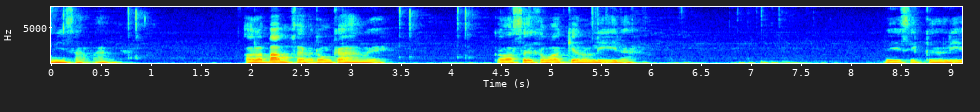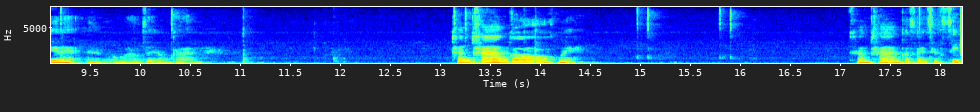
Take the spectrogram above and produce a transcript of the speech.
มีสามอัน อัลบั้มใส่ไว้ตรงกลางเลย ก็เซิร์ชคำว่า Gallery นะ Basic Gallery ก็ได้อะเอามาใส่ตรงกลาง ข้างๆก็ออกใหน่ข้างๆก็ใส่สักสิบ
